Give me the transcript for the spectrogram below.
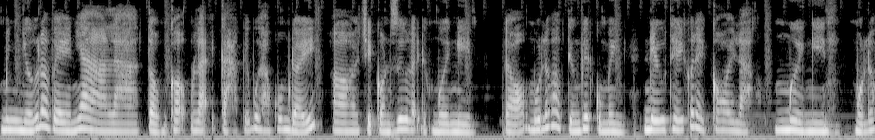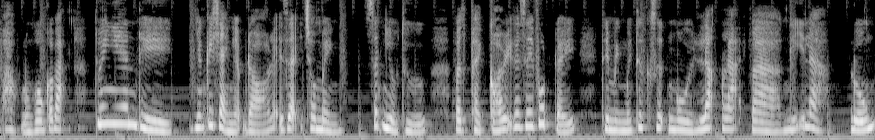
mình nhớ là về nhà là tổng cộng lại cả cái buổi học hôm đấy uh, chỉ còn dư lại được 10 nghìn. Đó một lớp học tiếng Việt của mình nếu thế có thể coi là 10 nghìn một lớp học đúng không các bạn? Tuy nhiên thì những cái trải nghiệm đó lại dạy cho mình rất nhiều thứ và phải có những cái giây phút đấy thì mình mới thực sự ngồi lặng lại và nghĩ là đúng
